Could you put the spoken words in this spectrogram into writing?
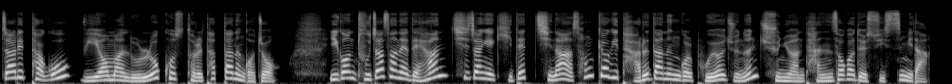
짜릿하고 위험한 롤러코스터를 탔다는 거죠. 이건 두 자산에 대한 시장의 기대치나 성격이 다르다는 걸 보여주는 중요한 단서가 될 수 있습니다.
